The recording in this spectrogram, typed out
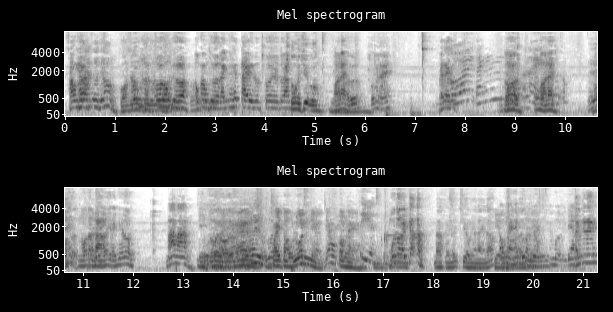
Xong không? Còn Xong thừa tôi không thừa. ông không thừa đánh hết tay tôi tôi, ăn. Tôi chịu không? Mở này. Ừ có cái này. Cái này có rồi đánh Rồi, Lẻ. không mở này. Đấy, nó đấy. nó đàn bà nó thì đánh thế thôi ba bàn rồi. rồi quay tàu luôn nhỉ? Đéo cầu lẻ. Muốn tôi đánh cắt à? Bạc này nói chiều nhà này đó. Chiều ông này hay mượn nhiều em mượn mình đen. Đánh cái đi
